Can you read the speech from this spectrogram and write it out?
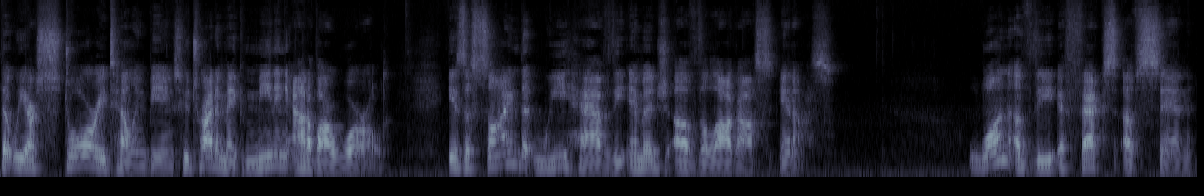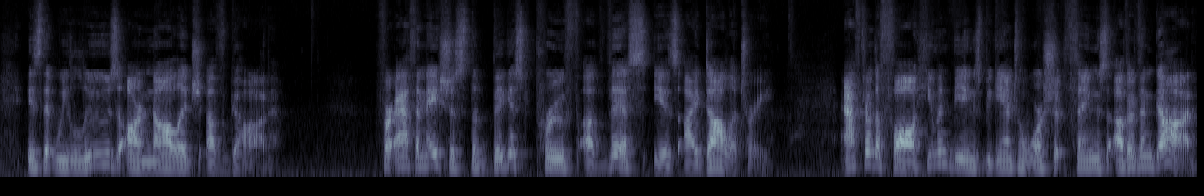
that we are storytelling beings who try to make meaning out of our world, is a sign that we have the image of the Logos in us. One of the effects of sin is that we lose our knowledge of God. For Athanasius, the biggest proof of this is idolatry. After the fall, human beings began to worship things other than God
